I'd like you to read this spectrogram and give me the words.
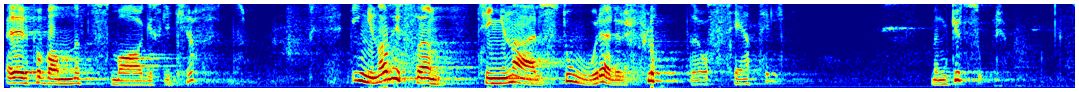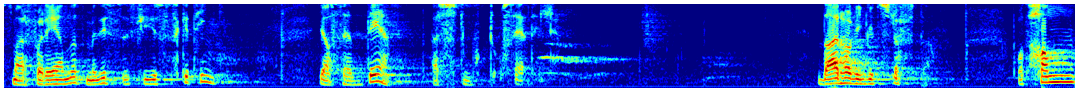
eller på vannets magiske kraft. Ingen av disse tingene er store eller flotte å se til. Men Guds ord, som er forenet med disse fysiske ting, ja, se, det er stort å se til. Der har vi Guds løfte på at Han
